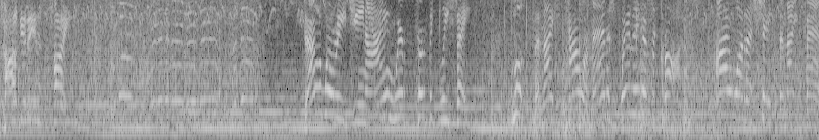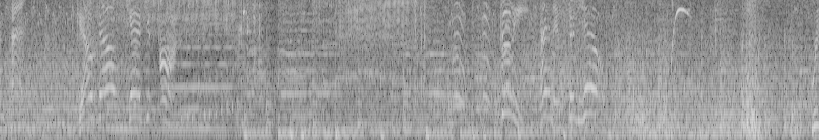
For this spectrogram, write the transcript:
Target in sight. Don't worry, G9. We're perfectly safe. Look, the nice tower man is waving us across. I want to shake the nice man's hand. Go, go, gadget on. Goody, an instant hill. We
